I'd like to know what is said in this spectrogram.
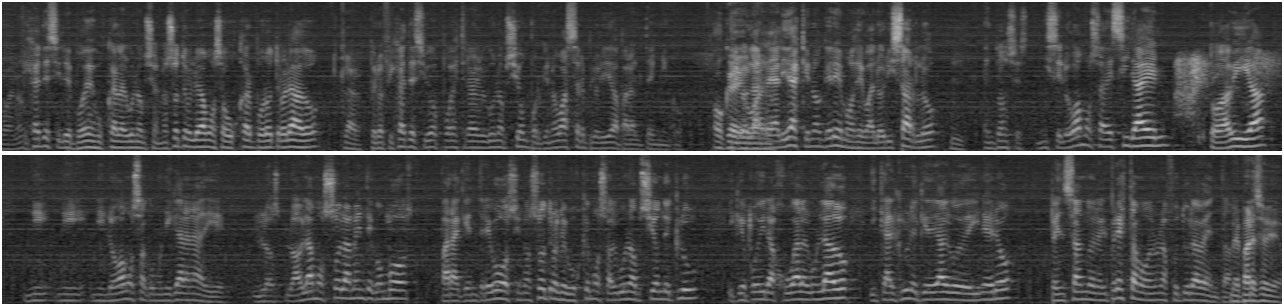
Bueno. Fíjate si le podés buscar alguna opción. Nosotros le vamos a buscar por otro lado, Claro. pero fíjate si vos podés traer alguna opción porque no va a ser prioridad para el técnico. Ok, pero la realidad es que no queremos devalorizarlo, Mm. entonces ni se lo vamos a decir a él todavía, ni, ni, ni lo vamos a comunicar a nadie. Los- lo hablamos solamente con vos para que entre vos y nosotros le busquemos alguna opción de club y que pueda ir a jugar a algún lado y que al club le quede algo de dinero pensando en el préstamo o en una futura venta. Me parece bien.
